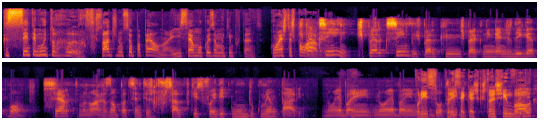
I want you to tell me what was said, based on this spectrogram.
que se sentem muito reforçados no seu papel, não é? E isso é uma coisa muito importante. Com estas palavras. Espero que sim, espero que sim, espero que, espero que ninguém lhes diga, bom, certo, mas não há razão para te sentires reforçado porque isso foi dito num documentário. Não é bem, não é bem por isso, por isso é que as questões simbólicas,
